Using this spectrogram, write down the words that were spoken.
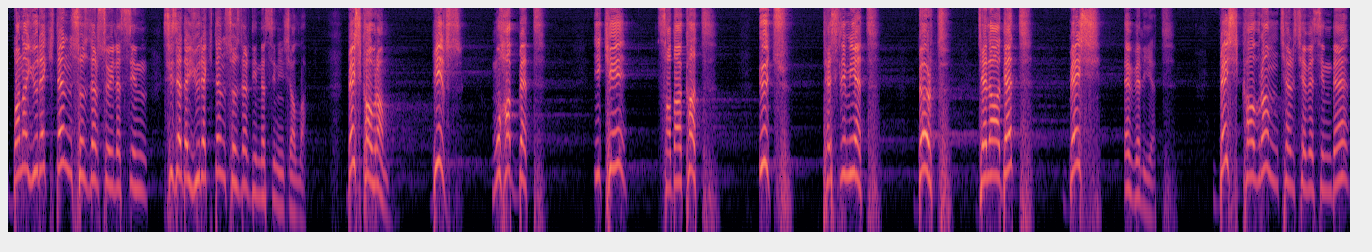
Bana yürekten sözler söylesin, size de yürekten sözler dinlesin inşallah. Beş kavram. Bir, muhabbet. İki, sadakat. Üç, teslimiyet. Dört, celadet. Beş, evveliyet. Beş kavram çerçevesinde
